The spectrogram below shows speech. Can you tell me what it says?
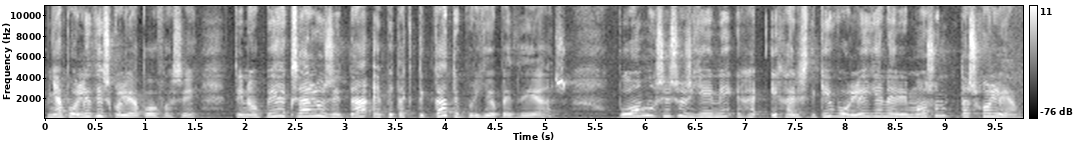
Μια πολύ δύσκολη απόφαση, την οποία εξάλλου ζητά επιτακτικά το Υπουργείο Παιδείας, που όμως ίσως γίνει η χαριστική βολή για να ερημώσουν τα σχολεία.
